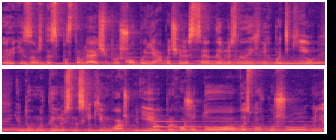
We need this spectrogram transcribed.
е, і завжди споставляю, чи пройшов би я би через це, дивлюсь на їхніх батьків і думаю, дивлюсь, наскільки їм важко. І приходжу до висновку, що мені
